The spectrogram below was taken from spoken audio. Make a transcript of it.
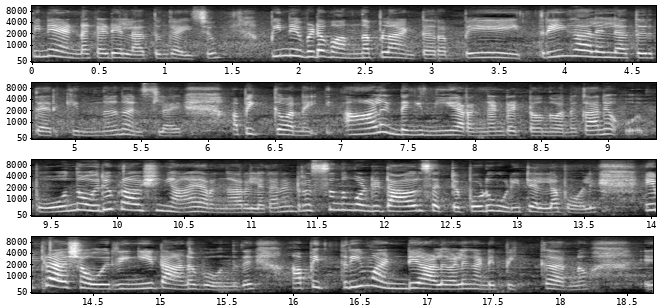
പിന്നെ എണ്ണക്കടി എല്ലാത്തും കഴിച്ചു. പിന്നെ ഇവിടെ വന്നപ്പോഴാണ് റബ്ബേ ഇത്രയും കാലം ഇല്ലാത്തൊരു തിരക്ക് ഇന്ന് മനസ്സിലായി. അപ്പോൾ ഇക്ക പറഞ്ഞു ആളുണ്ടെങ്കിൽ നീ ഇറങ്ങണ്ട കേട്ടോ എന്ന് പറഞ്ഞു. കാരണം പോകുന്ന ഒരു പ്രാവശ്യം ഞാൻ ഇറങ്ങാറില്ല. കാരണം ഡ്രസ്സൊന്നും കൊണ്ടിട്ട് ആ ഒരു സെറ്റപ്പോട് കൂടിയിട്ടല്ല പോലെ ഇപ്രാവശ്യം ഒരുങ്ങിയിട്ടാണ് പോകുന്നത്. അപ്പോൾ ഇത്രയും വണ്ടി ആളുകൾ കണ്ടി പിക്ക് കാരണം "ഏ,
